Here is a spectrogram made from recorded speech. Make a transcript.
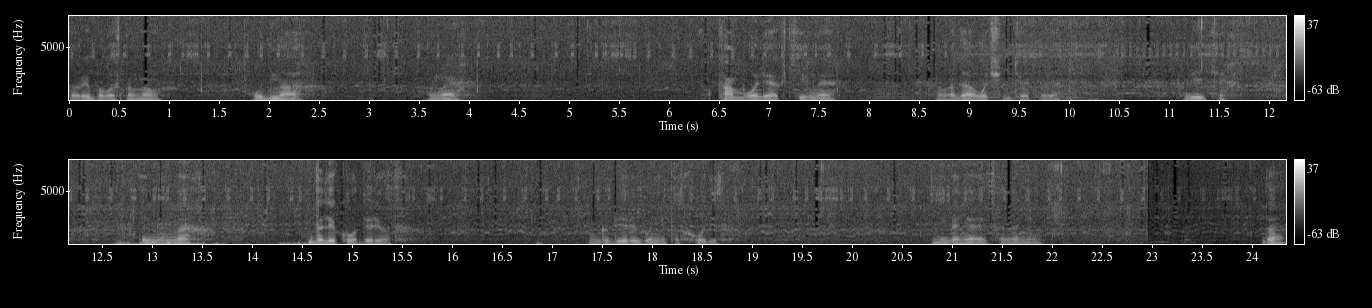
то рыба в основном у дна. Она там более активная. А вода очень теплая. Видите, именно далеко берет. К берегу не подходит. Не гоняется за ним. Да.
